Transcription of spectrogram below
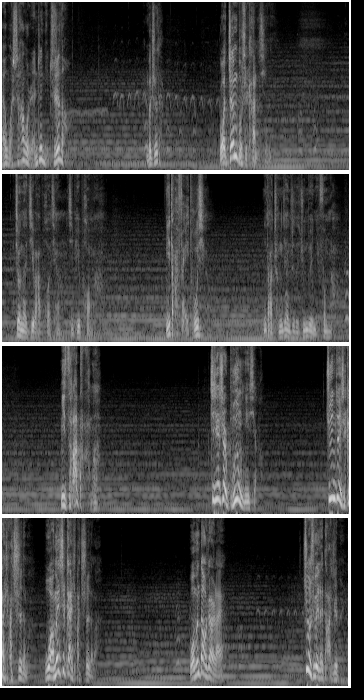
哎，我杀过人，这你知道？不知道。我真不是看不起你，就那几把破枪，几匹破马。你打匪徒行，你打程建制的军队，你疯了？你咋打嘛？这些事儿不用你想。军队是干啥吃的吗？我们是干啥吃的吗？我们到这儿来，就是为了打日本人，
